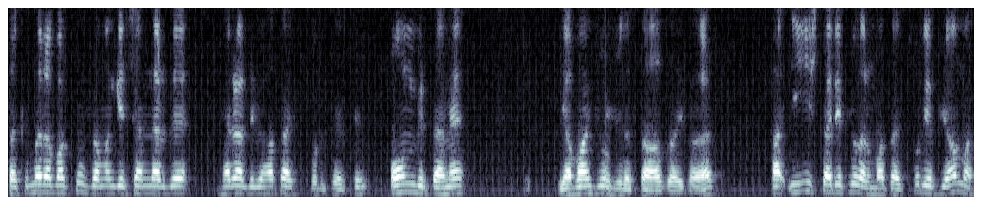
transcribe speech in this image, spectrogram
takımlara baktığın zaman geçenlerde herhalde bir Hatay Spor'u seyrettim. 11 tane yabancı oyuncuyla sahadaydılar. Ha iyi işler yapıyorlar mı Hatay Spor yapıyor ama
